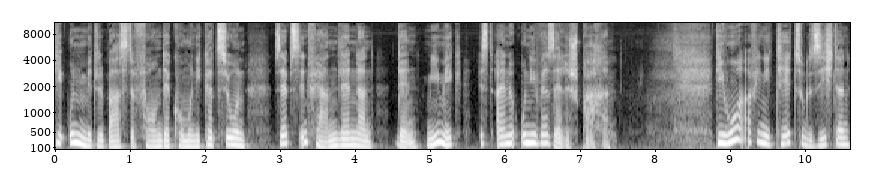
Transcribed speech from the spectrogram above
die unmittelbarste Form der Kommunikation, selbst in fernen Ländern, denn Mimik ist eine universelle Sprache. Die hohe Affinität zu Gesichtern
